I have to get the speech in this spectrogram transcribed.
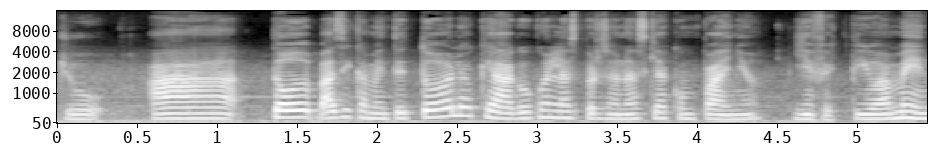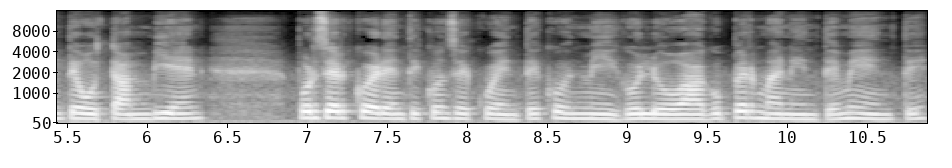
Yo a todo, básicamente todo lo que hago con las personas que acompaño y efectivamente o también por ser coherente y consecuente conmigo, lo hago permanentemente.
